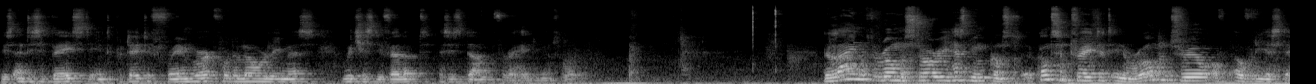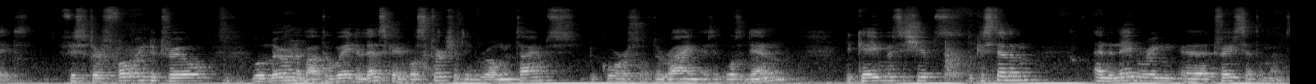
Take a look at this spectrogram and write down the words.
This anticipates the interpretative framework for the lower Limes, which is developed as is done for the Hadrian's Wall. The line of the Roman story has been con concentrated in a Roman trail of, over the estate. Visitors following the trail will learn about the way the landscape was structured in Roman times, the course of the Rhine as it was then, the quay with the ships, the castellum, and the neighboring uh, trade settlement.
